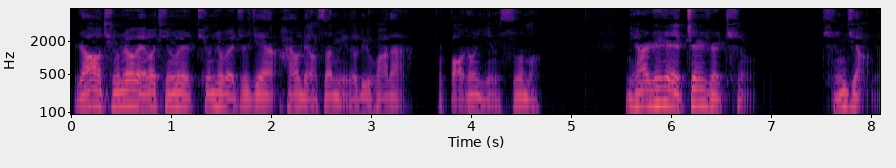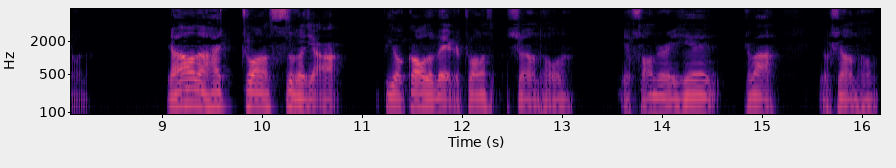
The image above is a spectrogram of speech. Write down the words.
然后停车位和停位停车位之间还有两三米的绿化带，不保证隐私吗？你看人家真是挺挺讲究的。然后呢，还装四个角比较高的位置装了摄像头了，也防止一些是吧？有摄像头。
